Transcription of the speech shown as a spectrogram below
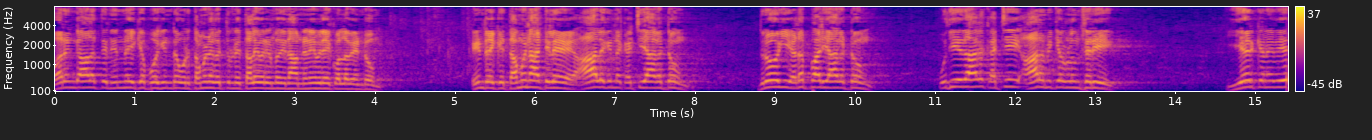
வருங்காலத்தை நிர்ணயிக்கப் போகின்ற ஒரு தமிழகத்தினுடைய தலைவர் என்பதை நாம் நினைவிலே கொள்ள வேண்டும். இன்றைக்கு தமிழ்நாட்டிலே ஆளுகின்ற கட்சியாகட்டும் துரோகி எடப்பாடி ஆகட்டும் புதியதாக கட்சி ஆரம்பிக்கிறவர்களும் சரி ஏற்கனவே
